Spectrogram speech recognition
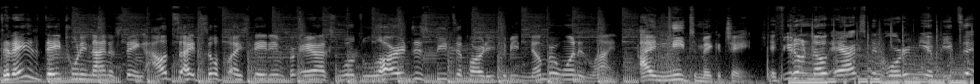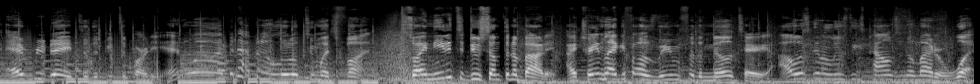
Today is day 29 of staying outside SoFi Stadium for Airrack's world's largest pizza party to be number one in line. I need to make a change. If you don't know, Airrack's been ordering me a pizza every day to the pizza party, and well, I've been having a little too much fun. So I needed to do something about it. I trained like if I was leaving for the military. I was gonna lose these pounds no matter what.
